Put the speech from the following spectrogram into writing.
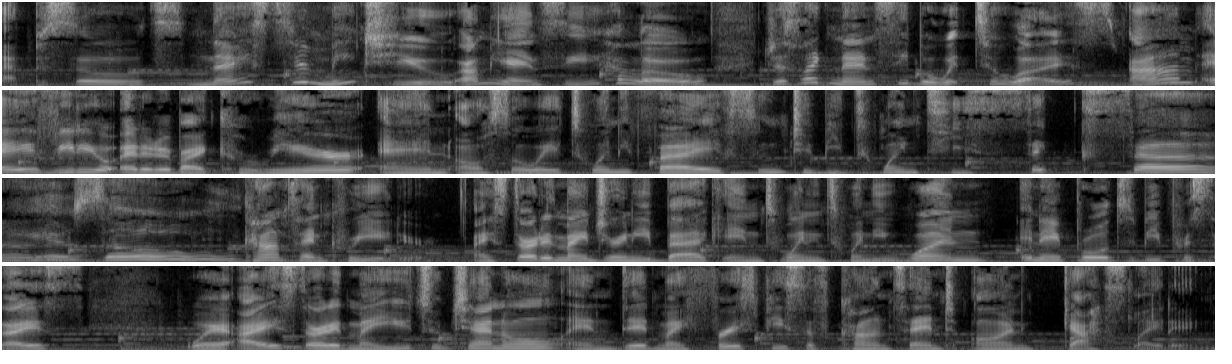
episodes. Nice to meet you. I'm Yancy. Hello. Just like Nancy, but with two eyes. I'm a video editor by career and also a 25, soon to be 26 uh, years old content creator. I started my journey back in 2021, in April to be precise where I started my YouTube channel and did my first piece of content on gaslighting.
